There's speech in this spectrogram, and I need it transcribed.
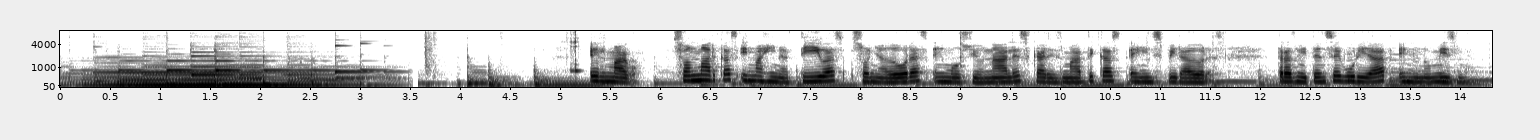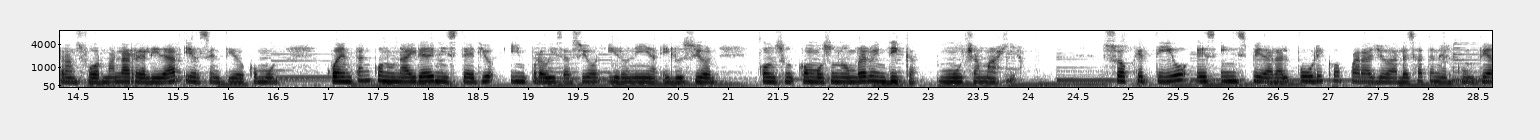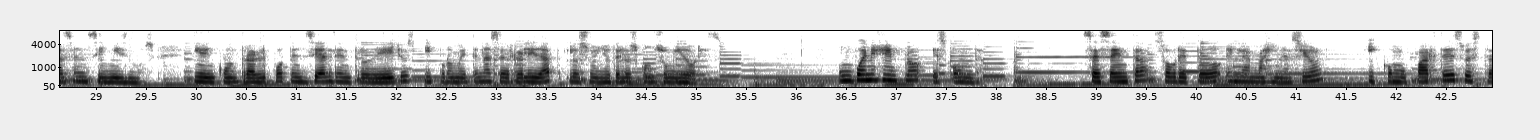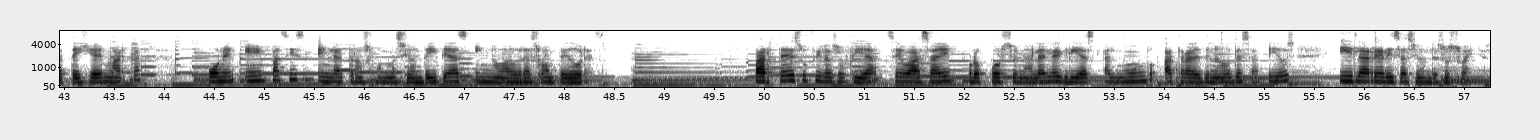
El mago. Son marcas imaginativas, soñadoras, emocionales, carismáticas e inspiradoras. Transmiten seguridad en uno mismo, transforman la realidad y el sentido común Cuentan con un aire de misterio, improvisación, ironía, ilusión, como su nombre lo indica, mucha magia. Su objetivo es inspirar al público para ayudarles a tener confianza en sí mismos y encontrar el potencial dentro de ellos y prometen hacer realidad los sueños de los consumidores. Un buen ejemplo es Honda. Se centra sobre todo en la imaginación y como parte de su estrategia de marca ponen énfasis en la transformación de ideas innovadoras rompedoras. Parte de su filosofía se basa en proporcionar alegrías al mundo a través de nuevos desafíos y la realización de sus sueños.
